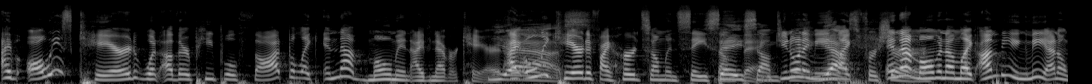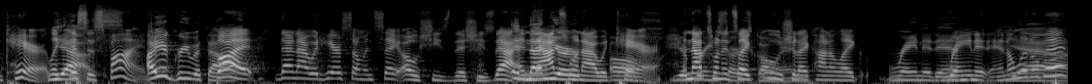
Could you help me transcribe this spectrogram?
I've always cared what other people thought, but like in that moment, I've never cared. I only cared if I heard someone say Say something. Do you know what I something. mean? Yes, like for in that moment, I'm like, I'm being me. I don't care. Like this is fine. I agree with that. But then I would hear someone say, "Oh, she's this, she's that," And and, that's when I would oh, care. And that's when it's like, "Ooh, should. I kind of like rein it in, rein it in a little bit?"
